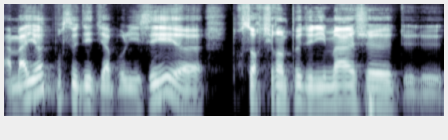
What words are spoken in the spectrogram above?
à, Mayotte pour se dédiaboliser, euh, pour sortir un peu de l'image de,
